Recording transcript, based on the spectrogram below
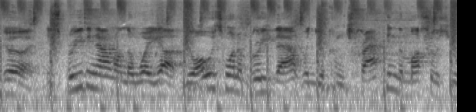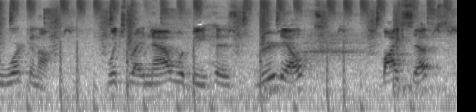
Good. He's breathing out on the way up. You always want to breathe out when you're contracting the muscles you're working on, which right now would be his rear delt, biceps,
